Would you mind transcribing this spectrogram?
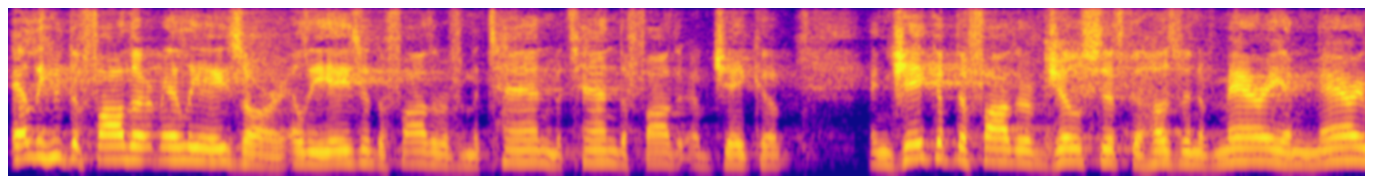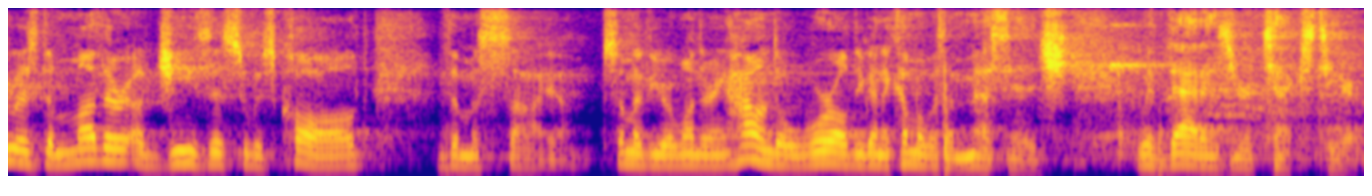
Elihud the father of Eleazar, Eleazar the father of Matthan, Matthan the father of Jacob, and Jacob the father of Joseph, the husband of Mary, and Mary was the mother of Jesus, who is called the Messiah. Some of you are wondering, how in the world are you going to come up with a message with that as your text here?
